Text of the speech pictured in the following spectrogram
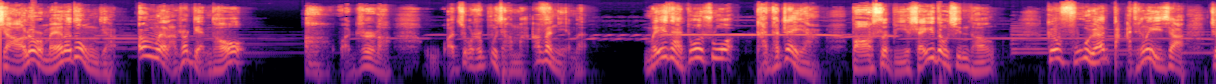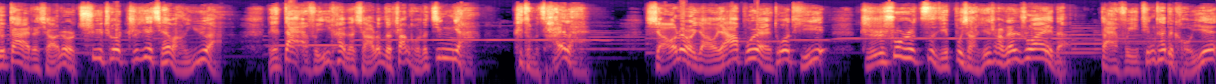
小六没了动静，嗯了两声，点头。啊，我知道，我就是不想麻烦你们，没再多说。看他这样，宝四比谁都心疼，跟服务员打听了一下，就带着小六驱车直接前往医院。那大夫一看到小六的伤口，他惊讶：这怎么才来？小六咬牙不愿意多提，只说是自己不小心上山摔的。大夫一听他的口音，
